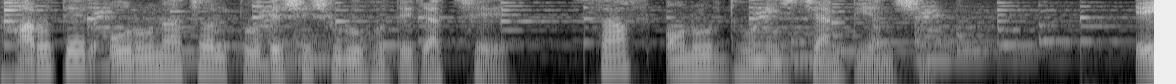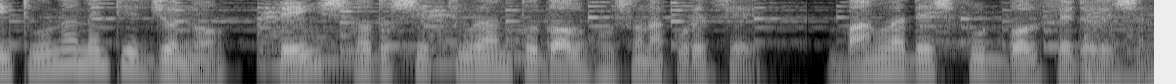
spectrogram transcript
ভারতের অরুণাচল প্রদেশে শুরু হতে যাচ্ছে সাফ অনূর্ধ্ব উনিশ চ্যাম্পিয়নশিপ। এই টুর্নামেন্টের জন্য তেইশ সদস্যের চূড়ান্ত দল ঘোষণা করেছে বাংলাদেশ ফুটবল ফেডারেশন।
